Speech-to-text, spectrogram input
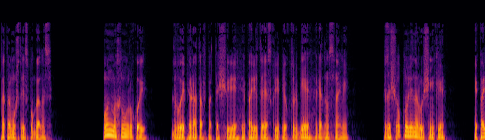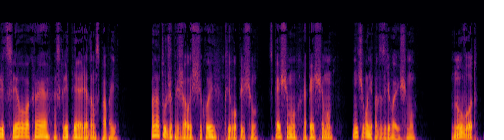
потому что испугалась. Он махнул рукой. Двое пиратов подтащили Ипполита и Асклепию к трубе рядом с нами. Защелкнули наручники. Ипполит с левого края, Асклепия рядом с папой. Она тут же прижалась щекой к его плечу, спящему, храпящему, ничего не подозревающему. «Ну вот», —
